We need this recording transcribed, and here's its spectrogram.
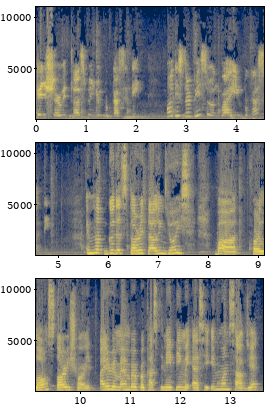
Can you share with us when you procrastinate? What is the reason why you procrastinate? I'm not good at storytelling, Joyce. But, for long story short, I remember procrastinating my essay in one subject.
